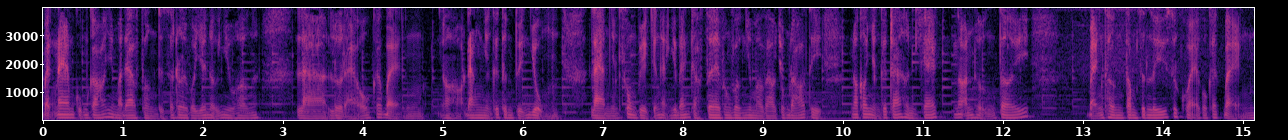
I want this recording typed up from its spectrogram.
bạn nam cũng có nhưng mà đa phần thì sẽ rơi vào giới nữ nhiều hơn á, là lừa đảo các bạn ờ, họ đăng những cái tin tuyển dụng làm những cái công việc chẳng hạn như bán cà phê vân vân. Nhưng mà vào trong đó thì nó có những cái trá hình khác nó ảnh hưởng tới bản thân tâm sinh lý sức khỏe của các bạn.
